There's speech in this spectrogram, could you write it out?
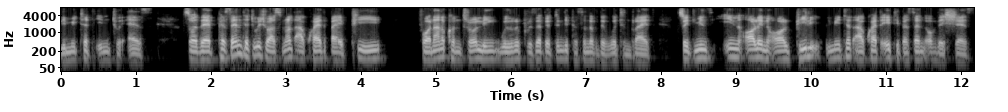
limited into S. So the percentage which was not acquired by P for non-controlling will represent the 20% of the voting rights. So it means in all in all, P limited acquired 80% of the shares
